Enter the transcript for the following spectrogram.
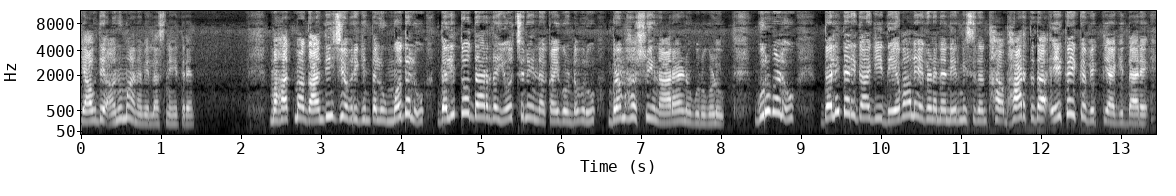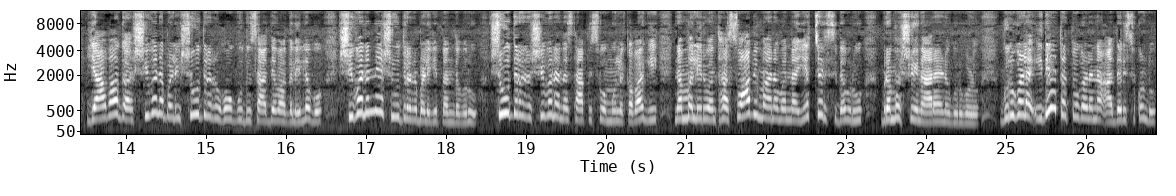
ಯಾವುದೇ ಅನುಮಾನವಿಲ್ಲ ಸ್ನೇಹಿತರೆ. ಮಹಾತ್ಮ ಗಾಂಧೀಜಿ ಅವರಿಗಿಂತಲೂ ಮೊದಲು ದಲಿತೋದ್ದಾರದ ಯೋಚನೆಯನ್ನು ಕೈಗೊಂಡವರು ಬ್ರಹ್ಮಶ್ರೀ ನಾರಾಯಣ ಗುರುಗಳು. ಗುರುಗಳು ದಲಿತರಿಗಾಗಿ ದೇವಾಲಯಗಳನ್ನು ನಿರ್ಮಿಸಿದಂತಹ ಭಾರತದ ಏಕೈಕ ವ್ಯಕ್ತಿಯಾಗಿದ್ದಾರೆ. ಯಾವಾಗ ಶಿವನ ಬಳಿ ಶೂದ್ರರು ಹೋಗುವುದು ಸಾಧ್ಯವಾಗಲಿಲ್ಲವೋ ಶಿವನನ್ನೇ ಶೂದ್ರರ ಬಳಿಗೆ ತಂದವರು. ಶೂದ್ರರ ಶಿವನನ್ನು ಸ್ಥಾಪಿಸುವ ಮೂಲಕವಾಗಿ ನಮ್ಮಲ್ಲಿರುವಂತಹ ಸ್ವಾಭಿಮಾನವನ್ನ ಎಚ್ಚರಿಸಿದವರು ಬ್ರಹ್ಮಶ್ರೀ ನಾರಾಯಣ ಗುರುಗಳು. ಗುರುಗಳ ಇದೇ ತತ್ವಗಳನ್ನು ಆಧರಿಸಿಕೊಂಡು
